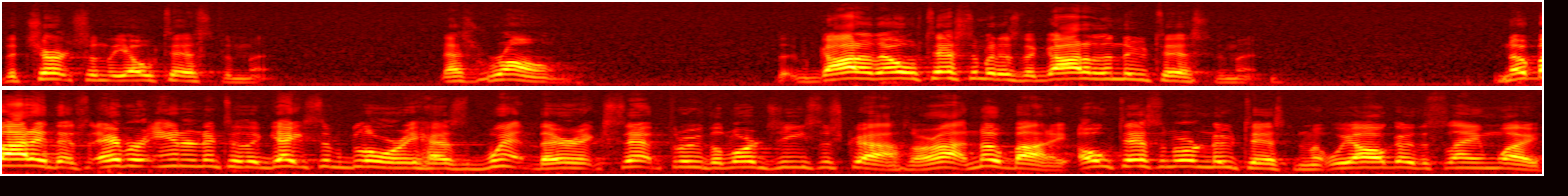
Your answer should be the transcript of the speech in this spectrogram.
the church from the Old Testament. That's wrong. The God of the Old Testament is the God of the New Testament. Nobody that's ever entered into the gates of glory has went there except through the Lord Jesus Christ. All right, nobody. Old Testament or New Testament, we all go the same way.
